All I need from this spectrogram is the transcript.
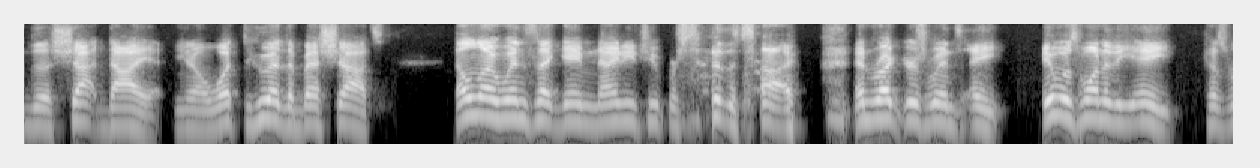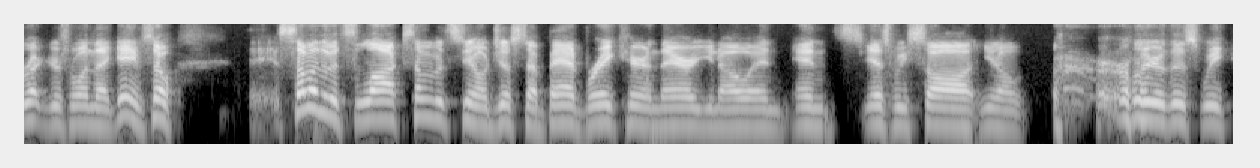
the shot diet, you know, what, who had the best shots. Illinois wins that game 92% of the time, and Rutgers wins eight. It was one of the eight because Rutgers won that game. So some of it's luck, some of it's, you know, just a bad break here and there, you know, and, and as we saw, you know, earlier this week,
